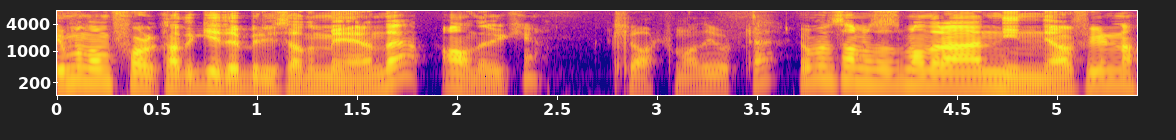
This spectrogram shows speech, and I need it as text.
Jo, men om folk hadde giddet å bry seg noe mer enn det, aner ikke. Klart de hadde gjort det. Jo, men samme sånn som han der ninja-fyren, da,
